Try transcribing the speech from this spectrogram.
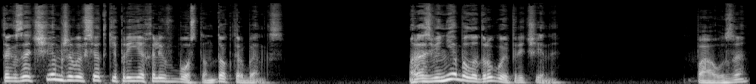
Так зачем же вы все-таки приехали в Бостон, доктор Бэнкс? Разве не было другой причины? Пауза.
